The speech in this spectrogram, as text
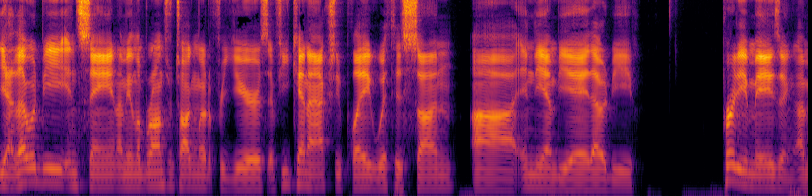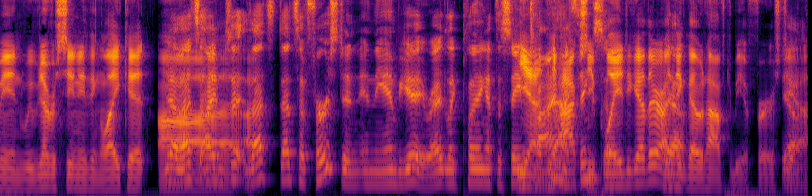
yeah, that would be insane. I mean, LeBron's been talking about it for years. If he can actually play with his son uh, in the NBA, that would be pretty amazing. I mean, we've never seen anything like it. Yeah, that's Uh, that's that's a first in, in the NBA, right? Like playing at the same yeah, time. Yeah, actually so. play together, I think that would have to be a first. Yeah. Yeah.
